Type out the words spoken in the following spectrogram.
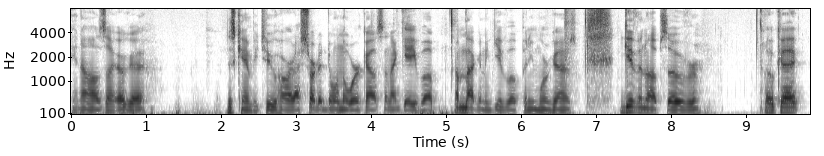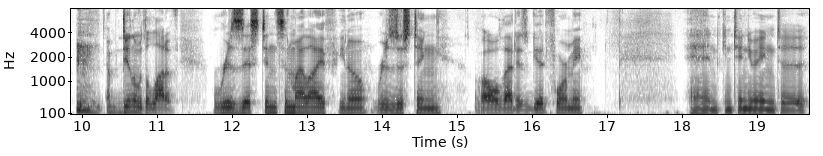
And I was like, okay, this can't be too hard. I started doing the workouts and I gave up. I'm not gonna give up anymore, guys. Giving up's over. Okay, I'm dealing with a lot of resistance in my life. You know, resisting all that is good for me, and continuing to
